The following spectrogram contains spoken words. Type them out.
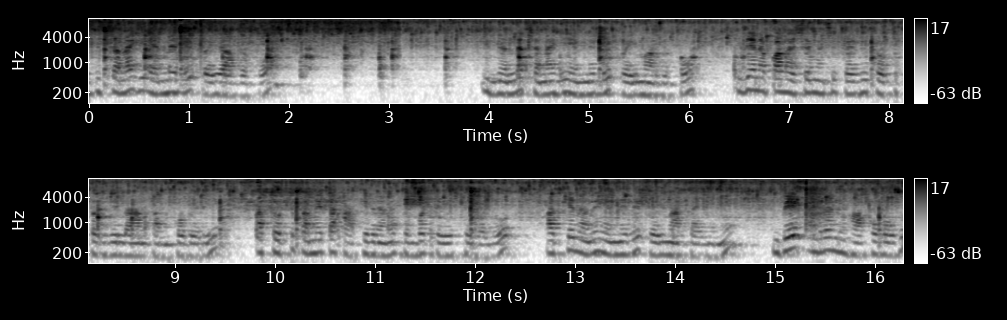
ಇದು ಚೆನ್ನಾಗಿ ಎಣ್ಣೆಲಿ ಫ್ರೈ ಆಗಬೇಕು. ಇದನ್ನೆಲ್ಲ ಚೆನ್ನಾಗಿ ಎಣ್ಣೆಲಿ ಫ್ರೈ ಮಾಡಬೇಕು. ಇದೇನಪ್ಪ ಹಸಿಮೆಣಸಿನ್ಕಾಯಿಗೆ ತೊಟ್ಟು ತೆಗೆದಿಲ್ಲ ಅಂತ ಅಂದ್ಕೋಬೇಡಿ ಆ ತೊಟ್ಟು ಸಮೇತ ಹಾಕಿದ್ರೇ ತುಂಬ ಟೇಸ್ಟ್ ಇರೋದು. ಅದಕ್ಕೆ ನಾನು ಎಣ್ಣೆಲಿ ಫ್ರೈ ಮಾಡ್ತಾಯಿದ್ದೀನಿ ಬೇಕಂದರೆ ನೀವು ಹಾಕೋಬೋದು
